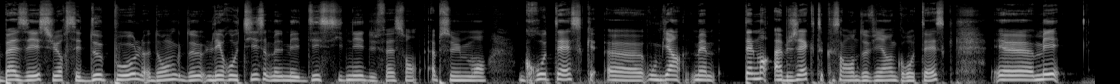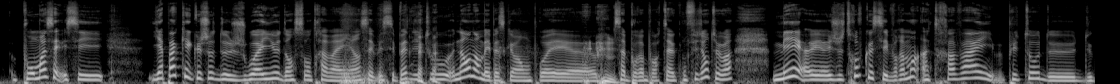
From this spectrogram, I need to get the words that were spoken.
basé sur ces deux pôles donc de l'érotisme mais dessiné de façon absolument grotesque ou bien même tellement abjecte que ça en devient grotesque. Mais pour moi c'est il n'y a pas quelque chose de joyeux dans son travail. Hein. C'est, pas du tout. Non, non, mais parce que on pourrait, euh, ça pourrait porter à confusion, tu vois. Mais euh, je trouve que c'est vraiment un travail plutôt de, de-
